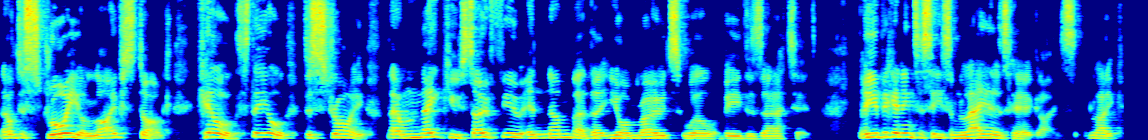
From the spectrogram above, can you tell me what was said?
They'll destroy your livestock, kill, steal, destroy. They'll make you so few in number that your roads will be deserted. Are you beginning to see some layers here, guys? Like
